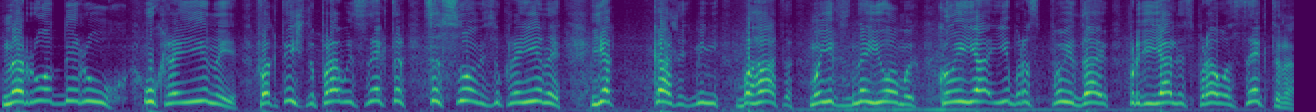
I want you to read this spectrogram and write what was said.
народний рух України, фактично правий сектор це совість України, як кажуть мені багато моїх знайомих, коли я їм розповідаю про діяльність правого сектора.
